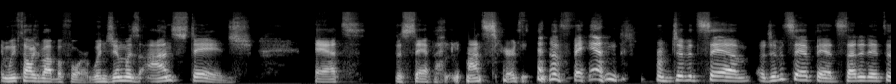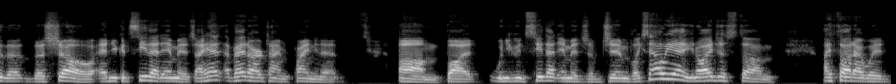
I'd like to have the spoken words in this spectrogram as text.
and we've talked about before, when Jim was on stage at the Sabbath concert, and a fan from Jim and Sam, a Jim and Sam fan, sent it into the the show, and you could see that image. I had I've had a hard time finding it, um, but when you can see that image of Jim, like say, oh yeah, you know, I just um. I thought I would,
